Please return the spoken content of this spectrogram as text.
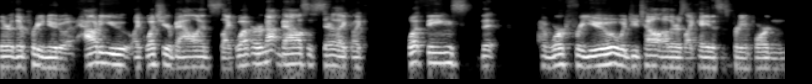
They're they're pretty new to it. How do you like what's your balance? Like what or not balance necessarily like like what things that have worked for you would you tell others like hey this is pretty important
